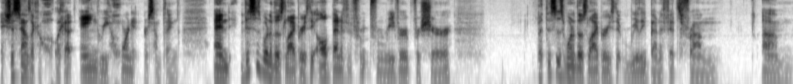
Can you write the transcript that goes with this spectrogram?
It just sounds like a like an angry hornet or something. And this is one of those libraries. They all benefit from from reverb for sure, but this is one of those libraries that really benefits from um,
